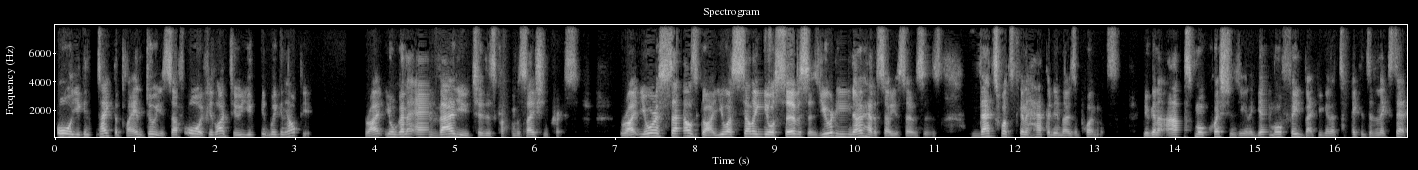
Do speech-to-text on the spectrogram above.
or you can take the plan, do it yourself, or if you'd like to, you can, we can help you right? You're going to add value to this conversation, Chris. right? You're a sales guy. You are selling your services. You already know how to sell your services. That's what's going to happen in those appointments. You're going to ask more questions. You're going to get more feedback. You're going to take it to the next step.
